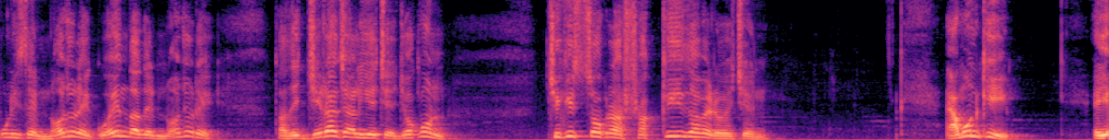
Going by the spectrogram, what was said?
পুলিশের নজরে, গোয়েন্দাদের নজরে তাদের জেরা চালিয়েছে, যখন চিকিৎসকরা সাক্ষী হিসাবে রয়েছেন। এমনকি এই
